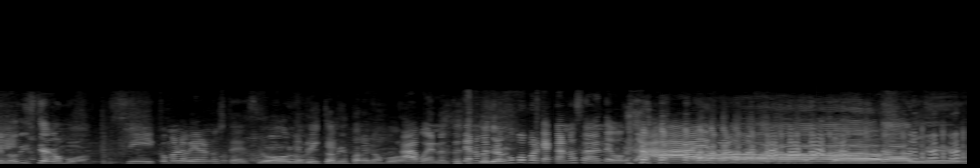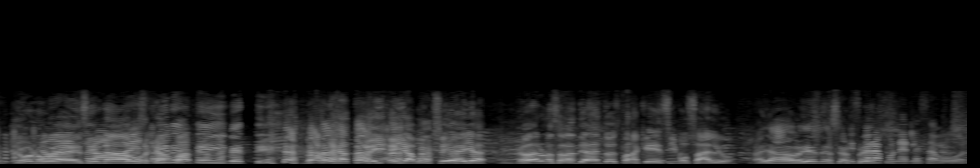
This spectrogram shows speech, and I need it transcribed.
Sí. lo diste a Gamboa. Sí, ¿cómo lo vieron ustedes? Yo lo vi también para Gamboa. Ah, bueno, entonces ya no me preocupo porque acá no saben de boxear. ¡Ay, es broma! Ándale. Yo no, No, voy a decir broma, nada porque aparte... Y vete. No, deja tú, ella, ella boxea, ella me va a dar una zarandeada, entonces ¿para qué decimos algo? Allá viene hacia el Es frente. para ponerle sabor,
